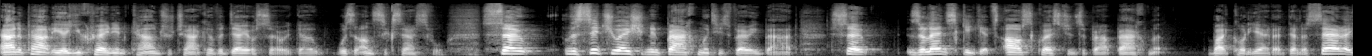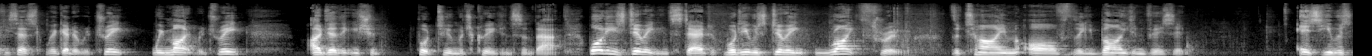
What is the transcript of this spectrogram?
And apparently, a Ukrainian counterattack of a day or so ago was unsuccessful. So the situation in Bakhmut is very bad. So Zelensky gets asked questions about Bakhmut by Corriere della Sera. He says, We're going to retreat. We might retreat. I don't think you should put too much credence in that. What he's doing instead, what he was doing right through the time of the Biden visit, is he was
